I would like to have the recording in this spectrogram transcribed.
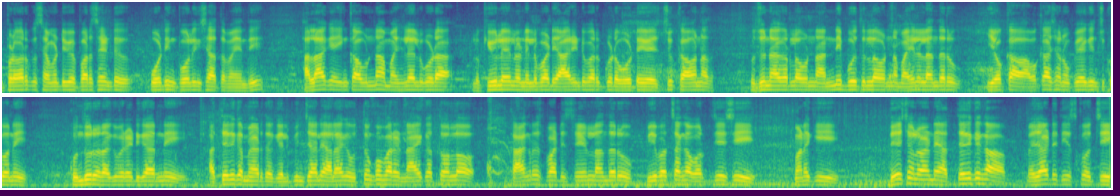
ఇప్పటివరకు seventy five percent voting polling శాతం అయింది అలాగే ఇంకా ఉన్న మహిళలు కూడా క్యూ లైన్లో నిలబడి ఆరింటి వరకు కూడా ఓటు వేయచ్చు. కావున హుజూర్నగర్లో ఉన్న అన్ని బూతుల్లో ఉన్న మహిళలందరూ ఈ యొక్క అవకాశాన్ని ఉపయోగించుకొని కుందూరు రఘువీరెడ్డి గారిని అత్యధిక మేరతో గెలిపించాలి. అలాగే ఉత్తమ్ కుమార్ నాయకత్వంలో కాంగ్రెస్ పార్టీ శ్రేణులందరూ బీభత్సంగా వర్క్ చేసి మనకి దేశంలోనే అత్యధికంగా మెజార్టీ తీసుకొచ్చి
